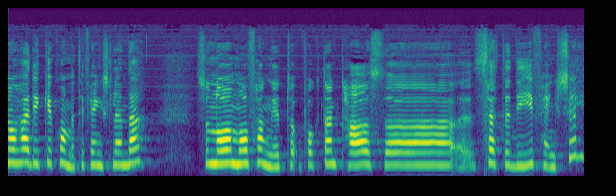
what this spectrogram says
nå har de ikke kommet i fengsel ennå. Så nå må fangevokteren ta og sette de i fengsel.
